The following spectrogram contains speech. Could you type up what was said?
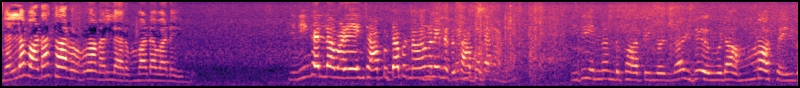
நல்ல வடக்காரர் தான் நல்லா வடை வடை நீங்க எல்லா வடையையும் சாப்பிட்டா அப்ப நாங்களே என்னது சாப்பிட்டோம் இது என்னன்னு பாத்தீங்கன்னா இது எங்களோட அம்மா செய்த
